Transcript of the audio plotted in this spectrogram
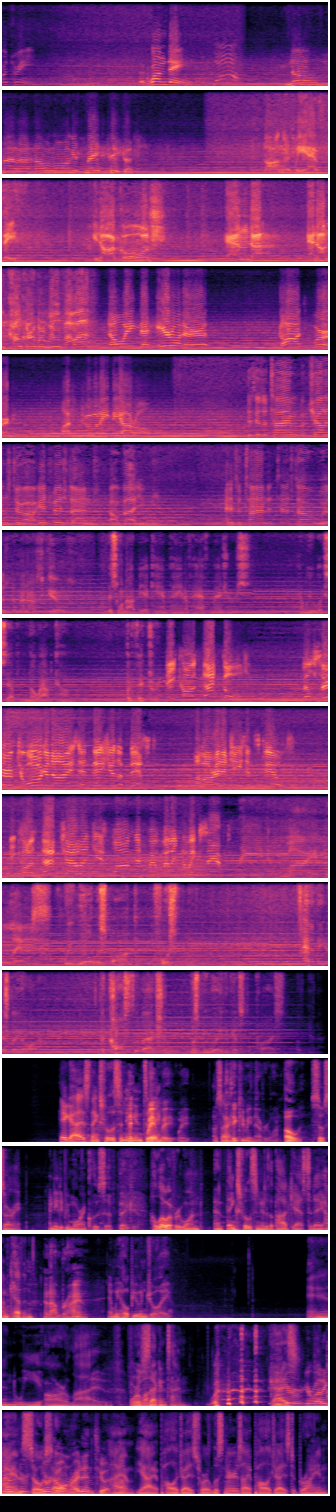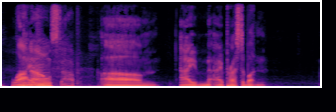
have a dream that one day, No matter how long it may take us, as long as we have faith in our cause and uh, an unconquerable willpower, knowing that here on earth, God's work must truly be our own. This is a time of challenge to our interest and our values. And it's a time to test our wisdom and our skills. This will not be a campaign of half measures, and we will accept no outcome but victory. because that goal will serve to organize and measure the best of our energies and skills. Because that challenge is one that we're willing to accept. read my lips. We will respond forcefully. Heavy as they are, the cost of action must be weighed against the price of inaction. Hey guys, thanks for listening in today. Wait, wait, wait. I'm sorry. I think you mean everyone. Oh, so sorry. I need to be more inclusive. Thank you. Hello, everyone, and thanks for listening to the podcast today. I'm Kevin, And I'm Brian. and we hope you enjoy. And we are live for We're the live. second time. Guys, You're, you're letting us. I am you're, so We're sorry. going right into it. Huh? I am. Yeah, I apologize to our listeners. I apologize to Brian live. No, stop. Um, I I pressed a button,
